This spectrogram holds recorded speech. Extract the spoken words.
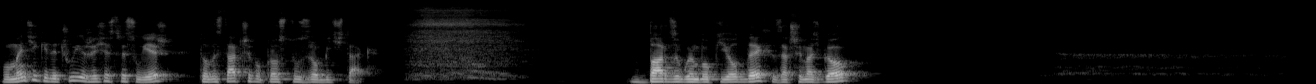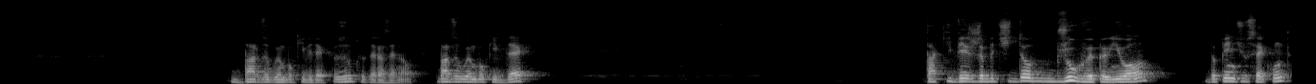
W momencie, kiedy czujesz, że się stresujesz, to wystarczy po prostu zrobić tak. Bardzo głęboki oddech, zatrzymać go, Bardzo głęboki wdech. Zrób to teraz ze mną. Bardzo głęboki wdech. Taki wiesz, żeby ci do brzuch wypełniło. Do 5 sekund.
